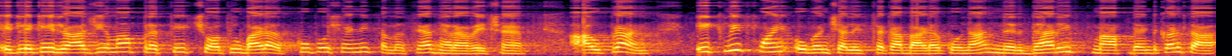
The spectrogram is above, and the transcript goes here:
એટલે કે રાજ્યમાં પ્રત્યેક ચોથું બાળક કુપોષણની સમસ્યા ધરાવે છે. આ ઉપરાંત એકવીસ પોઈન્ટ ઓગણચાલીસ ટકા બાળકોના નિર્ધારિત માપદંડ કરતાં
